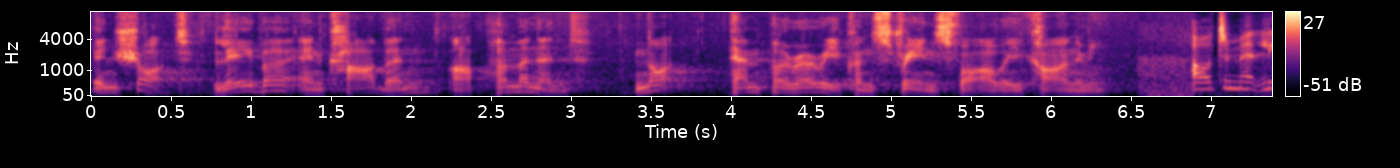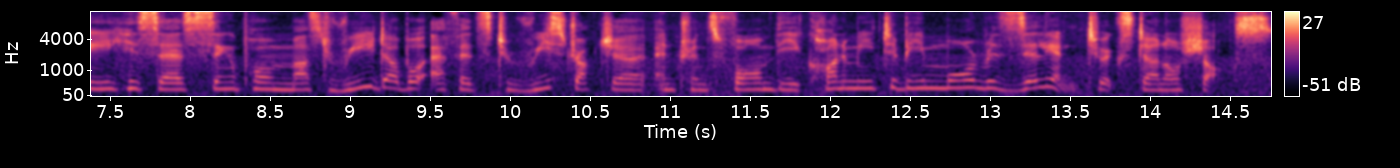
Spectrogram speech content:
In short, labour and carbon are permanent, not temporary constraints for our economy. Ultimately, he says Singapore must redouble efforts to restructure and transform the economy to be more resilient to external shocks.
